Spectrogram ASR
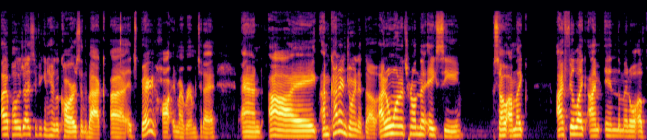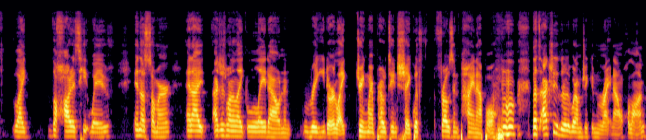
I apologize if you can hear the cars in the back. Uh, it's very hot in my room today, and I I'm kind of enjoying it though. I don't want to turn on the AC, so I'm like, I feel like I'm in the middle of like the hottest heat wave in the summer, and I I just want to like lay down and read or like drink my protein shake with frozen pineapple. That's actually literally what I'm drinking right now. Hold on.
